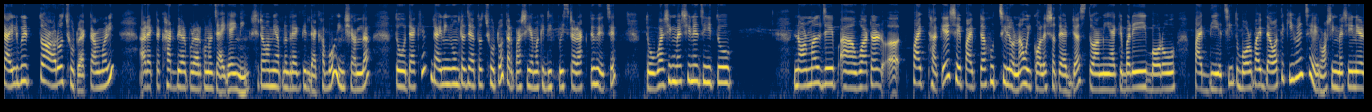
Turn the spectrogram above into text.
চাইল্ড বেড তো আরও ছোট, একটা আলমারি আর একটা খাট দেওয়ার পর আর কোনো জায়গাই নেই। সেটাও আমি আপনাদের একদিন দেখাবো ইনশাল্লাহ তো দেখেন ডাইনিং রুমটা যে এত ছোট, তার পাশেই আমাকে ডিপ ফ্রিজটা রাখতে হয়েছে। তো ওয়াশিং মেশিনে যেহেতু নর্মাল যে ওয়াটার পাইপ থাকে, সেই পাইপটা হচ্ছিল না, ওই কলের সাথে অ্যাডজাস্ট তো আমি একেবারেই বড় পাইপ দিয়েছি। তো বড় পাইপ দেওয়াতে কি হয়েছে? ওয়াশিং মেশিনের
